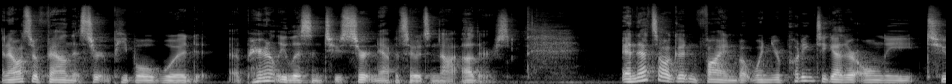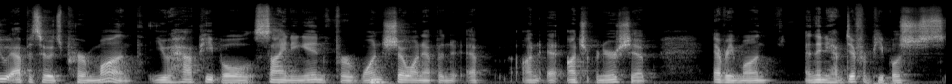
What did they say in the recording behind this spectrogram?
And I also found that certain people would apparently listen to certain episodes and not others. And that's all good and fine, but when you're putting together only two episodes per month, you have people signing in for one show on, epi- on entrepreneurship every month, and then you have different people sh-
